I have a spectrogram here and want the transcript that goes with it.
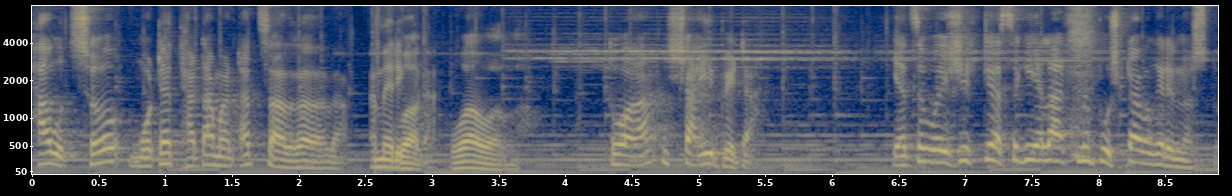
हा उत्सव मोठ्या थाटामाटात साजरा झाला अमेरिकेला. वा वा वा. तो हा शाही पेटा. याचं वैशिष्ट्य असं की याला आतनं पुष्टा वगैरे नसतो.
